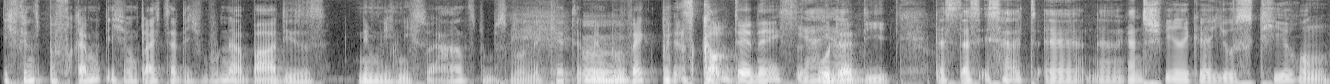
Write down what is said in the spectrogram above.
ich finde es befremdlich und gleichzeitig wunderbar, dieses nimm dich nicht so ernst, du bist nur eine Kette. Wenn du mhm. weg bist, kommt der nächste ja, oder ja. die. Das, das ist halt äh, eine ganz schwierige Justierung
